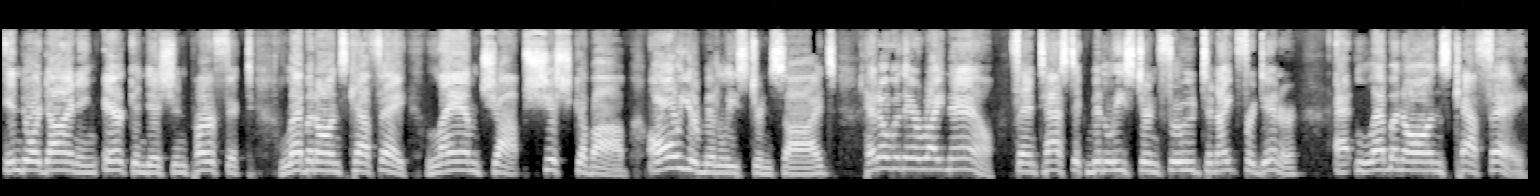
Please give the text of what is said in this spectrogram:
Indoor dining, air conditioned, perfect. Lebanon's Cafe, lamb chop, shish kebab, all your Middle Eastern sides. Head over there right now. Fantastic Middle Eastern food tonight for dinner at Lebanon's Cafe.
